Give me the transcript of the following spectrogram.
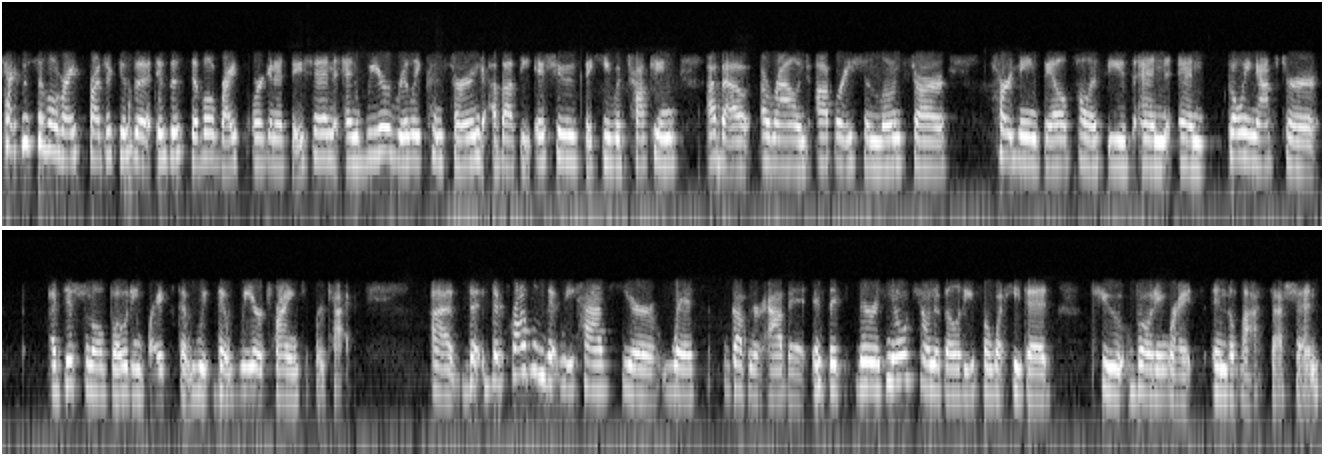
Texas Civil Rights Project is a is a civil rights organization, and we are really concerned about the issues that he was talking about around Operation Lone Star, hardening bail policies, and and going after additional voting rights that we that we are trying to protect. Uh, the, the problem that we have here with Governor Abbott is that there is no accountability for what he did to voting rights in the last session.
